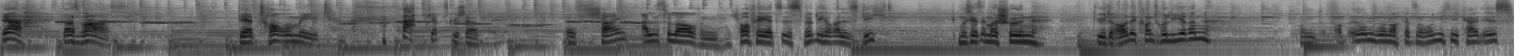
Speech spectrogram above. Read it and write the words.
Ja, das war's. Der Toromet. ich hab's geschafft. Es scheint alles zu laufen. Ich hoffe, jetzt ist wirklich auch alles dicht. Ich muss jetzt immer schön die Hydraulik kontrollieren und ob irgendwo noch jetzt eine Undichtigkeit ist.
